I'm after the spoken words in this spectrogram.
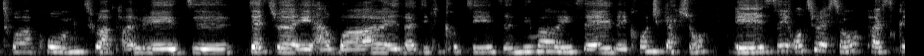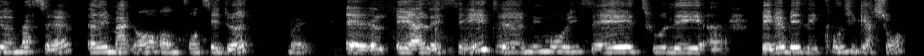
toi quand tu as parlé d'être et avoir et la difficulté de mémoriser les conjugations. Et c'est intéressant parce que ma soeur, elle est maintenant en français 2. Ouais elle, et elle essaie de mémoriser tous les euh, verbes et les conjugations.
